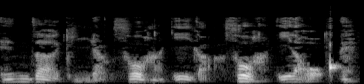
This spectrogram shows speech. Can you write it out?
エンザーギーラン、ソーハン、イーガー、ソーハン、イーの方。ね。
